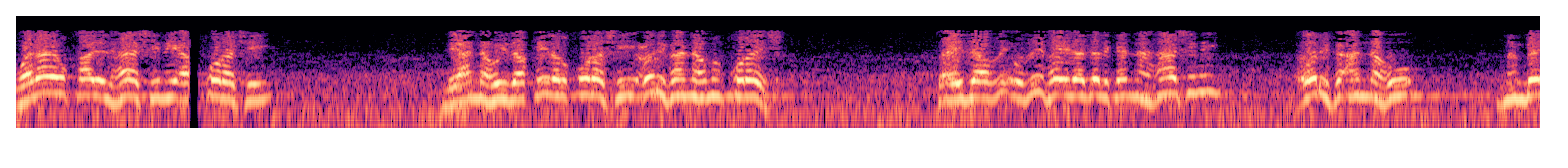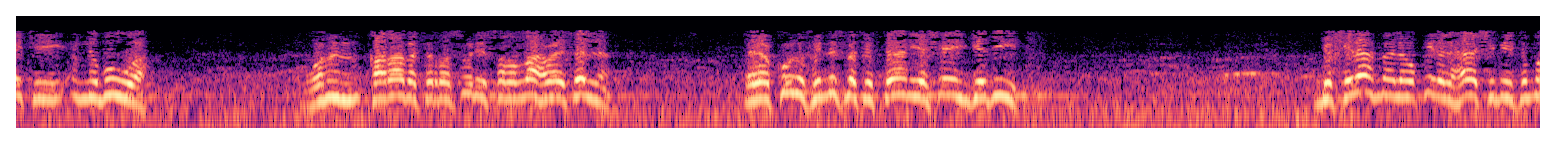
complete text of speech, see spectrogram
ولا يقال الهاشمي القرشي لأنه إذا قيل القرشي عرف أنه من قريش. فإذا أضيف إلى ذلك أنه هاشمي عرف أنه من بيت النبوة. ومن قرابة الرسول صلى الله عليه وسلم فيكون في النسبة الثانية شيء جديد. بخلاف ما لو قيل الهاشمي ثم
